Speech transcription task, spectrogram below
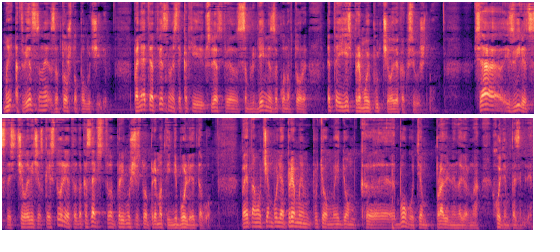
Мы ответственны за то, что получили. Понятие ответственности, как и следствие соблюдения законов Торы, это и есть прямой путь человека к Всевышнему. Вся извилистость человеческой истории – это доказательство преимущества прямоты, не более того. Поэтому чем более прямым путем мы идем к Богу, тем правильнее, наверное, ходим по земле.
